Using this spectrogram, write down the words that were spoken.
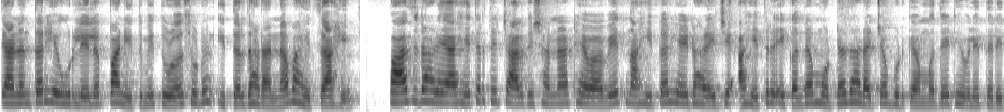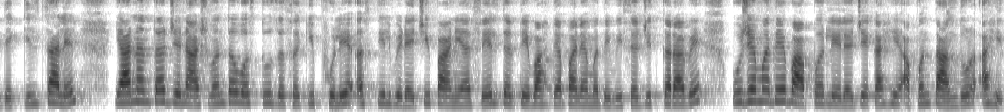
त्यानंतर हे उरलेलं पाणी तुम्ही तुळस सोडून इतर झाडांना व्हायचं आहे. पाच ढाळे आहे तर ते चार दिशांना ठेवावेत. नाहीतर हे ढाळे जे आहे तर एखाद्या मोठ्या झाडाच्या बुडक्यामध्ये ठेवले तरी देखील चालेल. यानंतर जे नाशवंत वस्तू जसं की फुले असतील विड्याची पाणी असेल तर ते वाहत्या पाण्यामध्ये विसर्जित करावे. पूजेमध्ये वापरलेलं जे काही आपण तांदूळ आहेत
